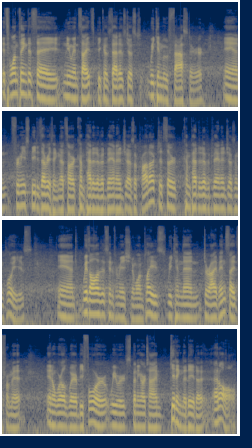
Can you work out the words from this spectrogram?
it's one thing to say new insights because that is just, we can move faster. And for me, speed is everything. That's our competitive advantage as a product. It's our competitive advantage as employees. And with all of this information in one place, we can then derive insights from it in a world where before we were spending our time getting the data at all.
